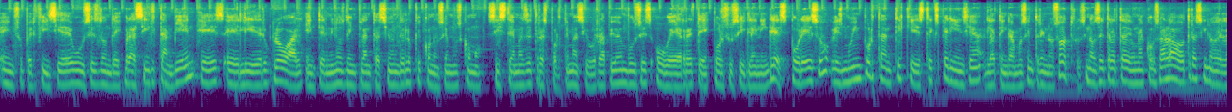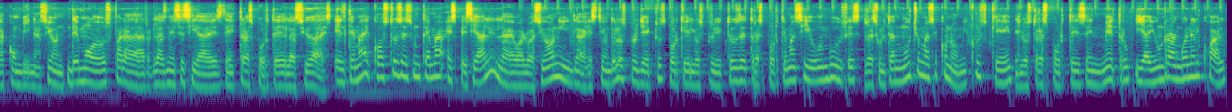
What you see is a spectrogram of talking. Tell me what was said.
en superficie de buses donde Brasil también es el líder global en términos de implantación de lo que conocemos como sistemas de transporte masivo rápido en buses o BRT por su sigla en inglés. Por eso es muy importante que esta experiencia la tengamos entre nosotros. No se trata de una cosa a la otra, sino de la combinación de modos para dar las necesidades de transporte de las ciudades. El tema de costos es un tema especial en la evaluación y la gestión de los proyectos porque los proyectos de transporte masivo en buses resultan mucho más económicos que los transportes en metro y hay un rango en el cual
